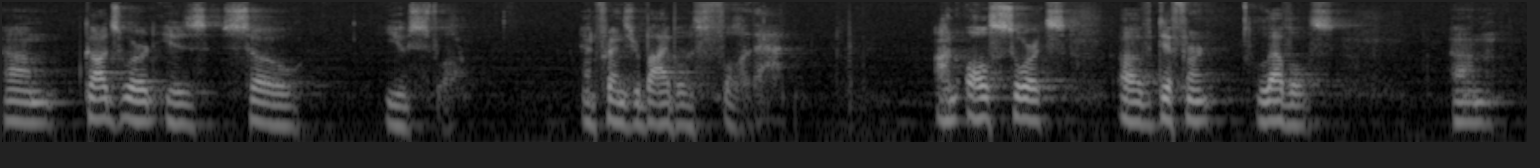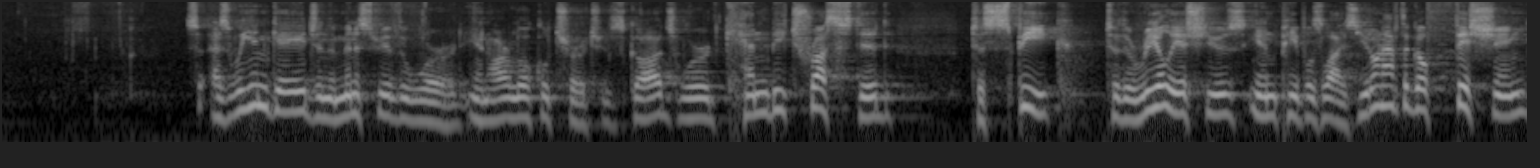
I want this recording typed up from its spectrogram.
Um, God's word is so useful. And friends, your Bible is full of that on all sorts of different levels. Um, so, as we engage in the ministry of the word in our local churches, God's word can be trusted to speak to the real issues in people's lives. You don't have to go fishing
